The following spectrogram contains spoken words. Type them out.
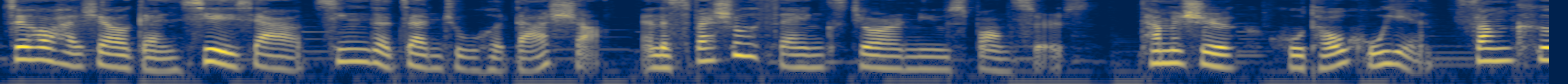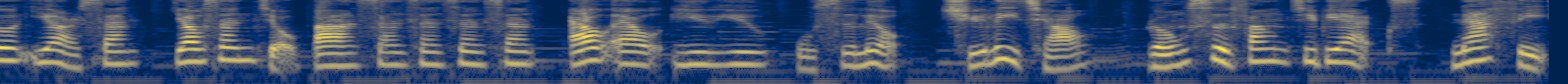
最后还是要感谢一下新的赞助和打赏，and a special thanks to our new sponsors。 他们是虎头虎眼、桑科一二三幺三九八三三三三、L L U U 五四六、瞿立桥、荣四方 G B X、Nathy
